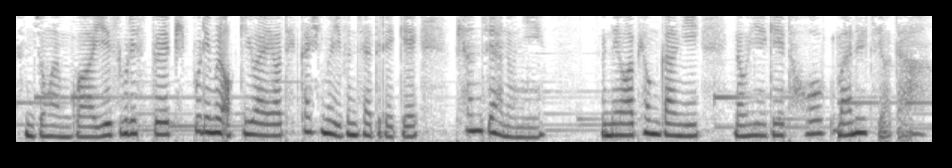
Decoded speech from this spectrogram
순종함과 예수 그리스도의 핏부림을 얻기 위하여 택하심을 입은 자들에게 편지하노니 은혜와 평강이 너희에게 더욱 많을지어다.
